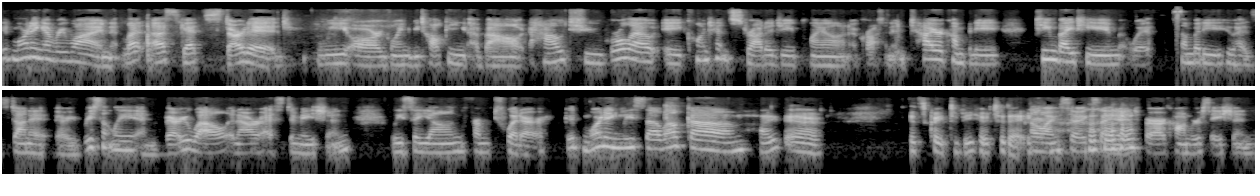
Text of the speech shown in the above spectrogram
Good morning, everyone. Let us get started. We are going to be talking about how to roll out a content strategy plan across an entire company, team by team, with somebody who has done it very recently and very well in our estimation, Lisa Young from Twitter. Good morning, Lisa. Welcome. Hi there. It's great to be here today. Oh, I'm so excited for our conversation.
